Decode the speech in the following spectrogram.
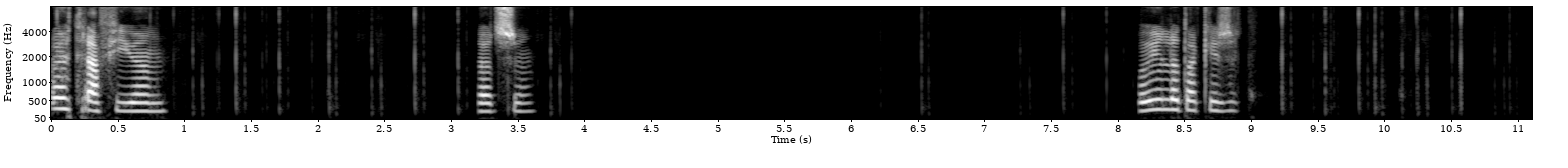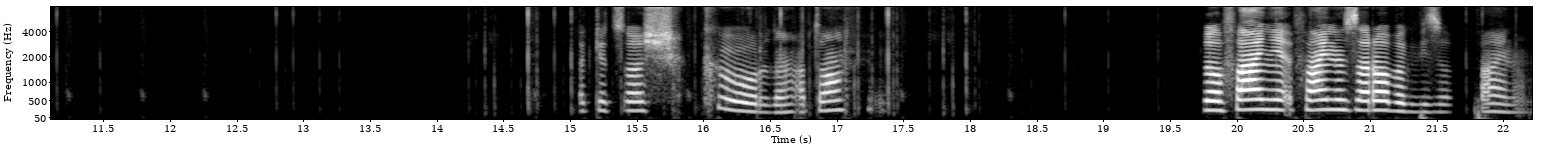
Trochę trafiłem. Rzeczy. O ile takie rzeczy. Takie coś, kurde, a to? To fajnie, fajny zarobek widzę, fajny.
